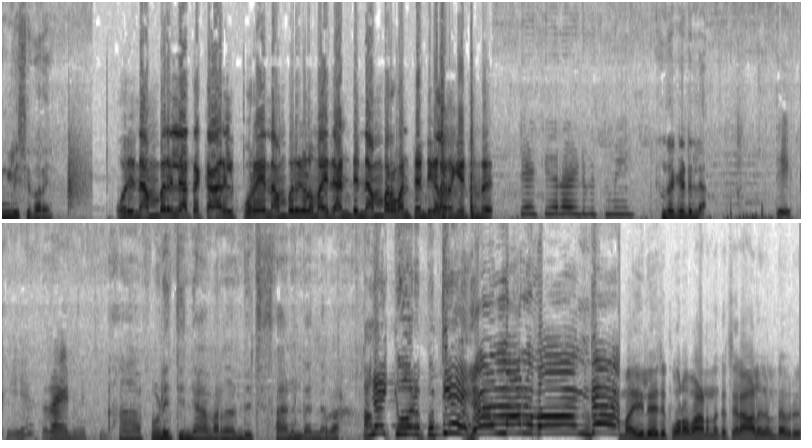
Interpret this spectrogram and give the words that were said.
ഇംഗ്ലീഷിൽ പറയും. ഒരു നമ്പർ ഇല്ലാത്ത കാറിൽ കുറെ നമ്പറുകളുമായി രണ്ട് നമ്പർ വൺ തെണ്ടികൾ ഇറങ്ങിയിട്ടുണ്ട്. Take a ride with me എന്താ കേട്ടില്ല? റൈഡ് വിത്ത് മീ ആ പൊളിച്ച് ഞാൻ പറഞ്ഞ ഉദ്ദേശിച്ച സാധനം തന്നെ വാ മൈലേജ് കുറവാണെന്നൊക്കെ ചില ആളുകളുടെ ഒരു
